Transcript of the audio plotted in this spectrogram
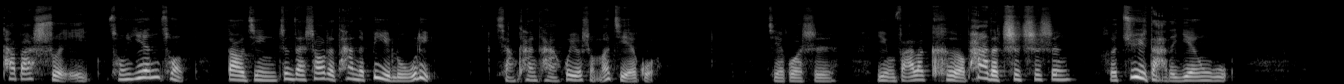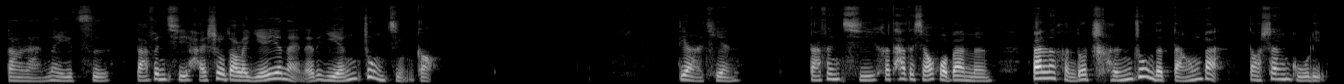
他把水从烟囱倒进正在烧着炭的壁炉里，想看看会有什么结果。结果是引发了可怕的哧哧声和巨大的烟雾。当然，那一次达芬奇还受到了爷爷奶奶的严重警告。第二天，达芬奇和他的小伙伴们。搬了很多沉重的挡板到山谷里，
